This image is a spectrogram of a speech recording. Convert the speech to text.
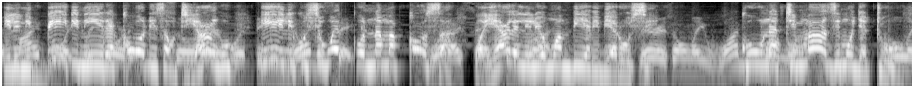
ilinibidi niirekodi sauti yangu ili kusiweko na makosa kwa yale niliyomwambia bibi harusi. Kuna timazi moja tu,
